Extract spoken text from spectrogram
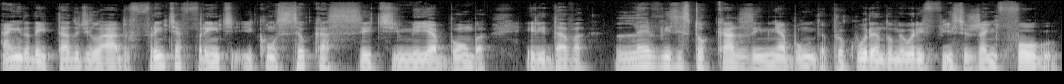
ainda deitado de lado, frente a frente, e com seu cacete meia bomba, ele dava leves estocadas em minha bunda, procurando o meu orifício já em fogo.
